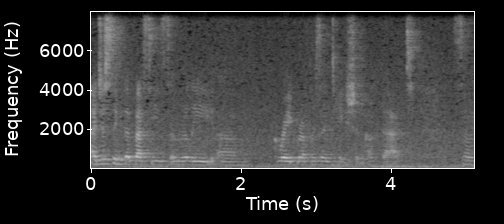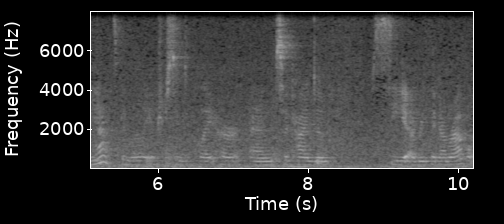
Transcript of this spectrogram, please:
I just think that Bessie's a really um, great representation of that. So yeah, it's been really interesting to play her and to kind of see everything unravel.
